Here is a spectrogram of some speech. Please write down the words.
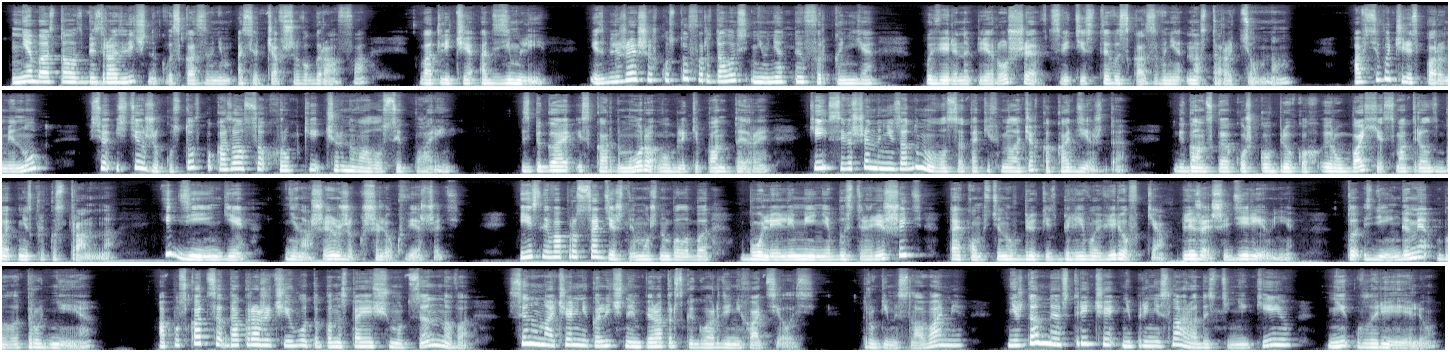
Небо осталось безразлично к высказываниям осерчавшего графа, в отличие от земли. Из ближайших кустов раздалось невнятное фырканье, уверенно переросшее в цветистое высказывание на старотемном. А всего через пару минут все из тех же кустов показался хрупкий черноволосый парень. Сбегая из Кардмора в облике пантеры, Кей совершенно не задумывался о таких мелочах, как одежда. Гигантская кошка в брюках и рубахе смотрелась бы несколько странно. И деньги. Не на шею же кошелек вешать. И если вопрос с одеждой можно было бы более или менее быстро решить, тайком стянув брюки с бельевой веревки в ближайшей деревне, то с деньгами было труднее. Опускаться до кражи чего-то по-настоящему ценного сыну начальника личной императорской гвардии не хотелось. Другими словами, нежданная встреча не принесла радости ни Кею, ни Влариэлю.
